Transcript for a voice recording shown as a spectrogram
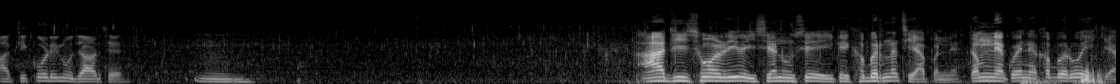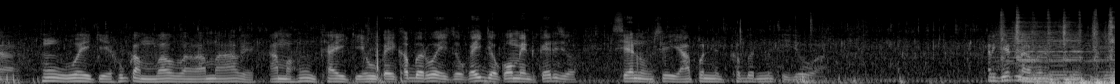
આ ચીકોડીનું ઝાડ છે. આ જે છોડ રહ્યો શેનું છે એ કંઈ ખબર નથી આપણને. તમને કોઈને ખબર હોય કે આ શું હોય કે શું કામ વાવવા આમાં આવે આમાં શું થાય કે એવું કંઈ ખબર હોય તો કહીજો કોમેન્ટ કરજો. શેનું છે એ આપણને ખબર નથી જોવા. કેટલા વર્ષ?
